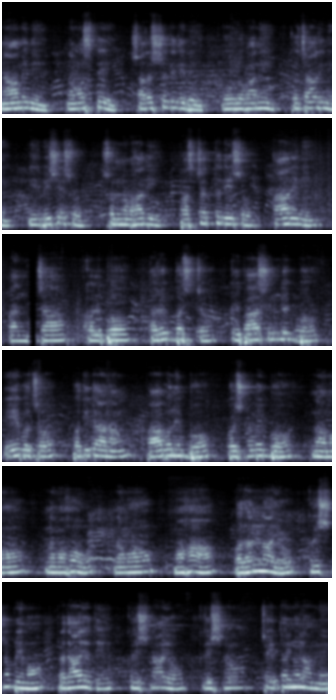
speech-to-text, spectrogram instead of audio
নামিনে নমস্তে সরস্বতী দেবে গৌরবাণী প্রচারিণী নির্বিশেষ শূন্যভাদি পাশ্চাত্য দেশ তারিণী पंच कल्प तरुभ्यश्च कृपा सिंधुभ्यो एव च पावनेभ्यो वैष्णवेभ्यो नमो नमः नमो कृष्ण प्रेम प्रदायते कृष्णाय कृष्ण चैतन्य नामने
